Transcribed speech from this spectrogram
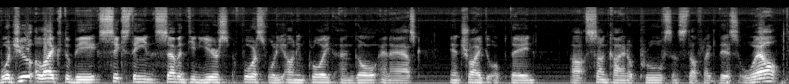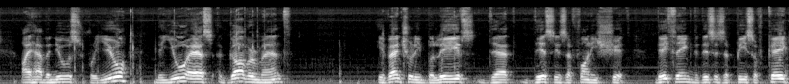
Would you like to be 16, 17 years forcefully unemployed and go and ask and try to obtain uh, some kind of proofs and stuff like this? Well, I have a news for you. The US government eventually believes that this is a funny shit. They think that this is a piece of cake.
